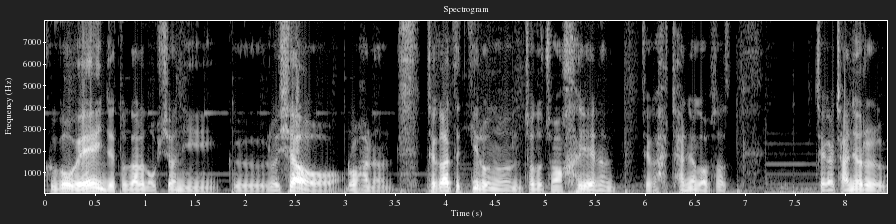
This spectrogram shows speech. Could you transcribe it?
그거 외에 이제 또 다른 옵션이 그 러시아어로 하는 제가 듣기로는 저도 정확하게는 제가 자녀가 없어서 제가 자녀를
